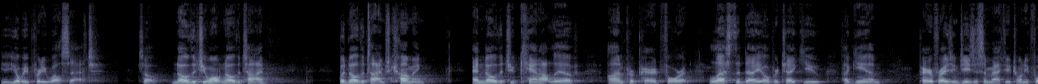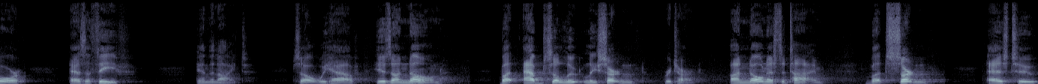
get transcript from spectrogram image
you'll be pretty well set. So know that you won't know the time, but know the time's coming, and know that you cannot live unprepared for it, lest the day overtake you again, paraphrasing Jesus in Matthew 24, as a thief in the night. So we have his unknown, but absolutely certain return. Unknown as to time, but certain as to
